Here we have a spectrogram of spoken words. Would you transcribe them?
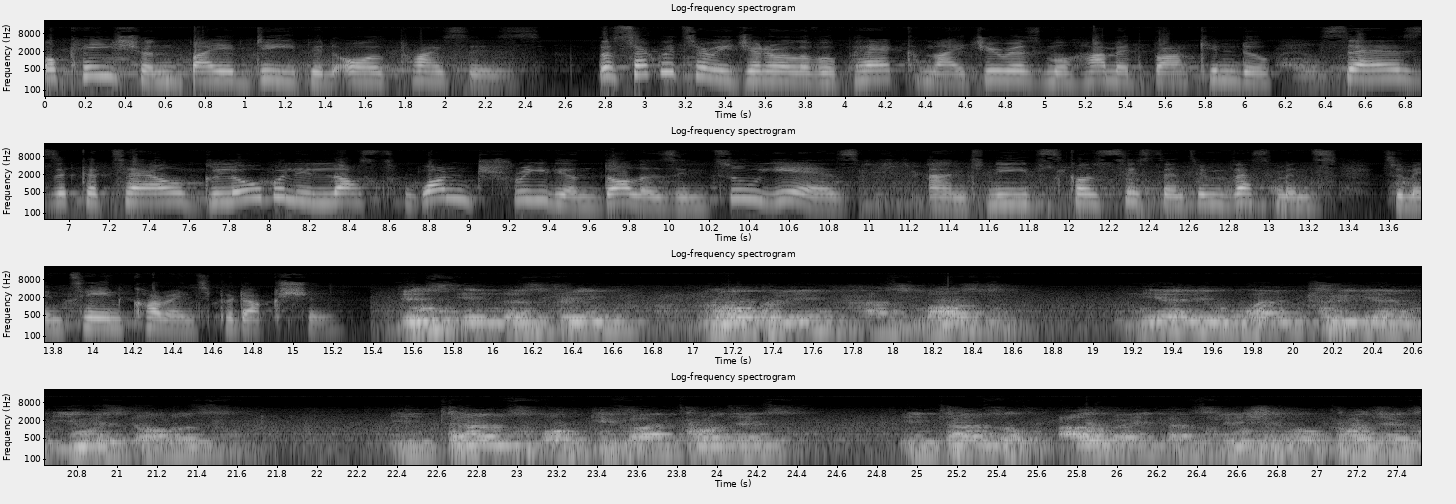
occasioned by a dip in oil prices. The Secretary General of OPEC, Nigeria's Mohamed Barkindo, says the cartel globally lost $1 trillion in two years and needs consistent investments to maintain current production. This industry globally has lost nearly 1 trillion US dollars in terms of deferred projects, in terms of outright cancellation of projects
